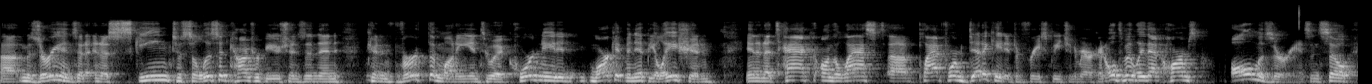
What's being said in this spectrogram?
uh, Missourians in, in a scheme to solicit contributions and then convert the money into a coordinated market manipulation in an attack on the last uh, platform dedicated to free speech in America. And ultimately, that harms all Missourians. And so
